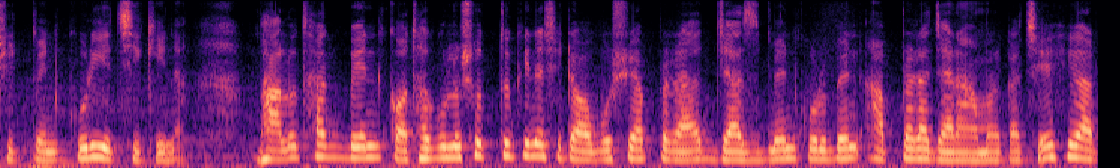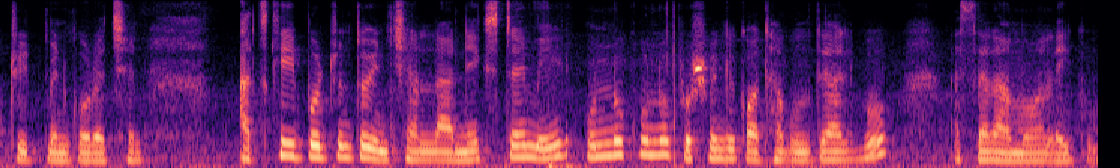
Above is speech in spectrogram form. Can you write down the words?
ট্রিটমেন্ট করিয়েছি কি না ভালো থাকবেন, কথাগুলো সত্য কি না সেটা অবশ্যই আপনারা জাজমেন্ট করবেন। আপনারা যারা আমার কাছে হেয়ার ট্রিটমেন্ট করেছেন। আজকে এই পর্যন্ত ইনশাল্লাহ নেক্সট টাইমে অন্য কোনো প্রসঙ্গে কথা বলতে আসব। আসসালামু আলাইকুম।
